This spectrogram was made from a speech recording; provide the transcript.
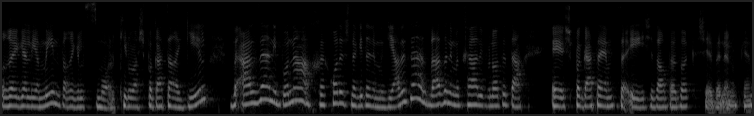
רגל ימין ורגל שמאל, כאילו השפגאט הרגיל, ועל זה אני בונה, אחרי חודש נגיד אני מגיעה לזה, ואז אני מתחילה לבנות את ה... שפגאט האמצעי, שזה הרבה יותר קשה בינינו, כן?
